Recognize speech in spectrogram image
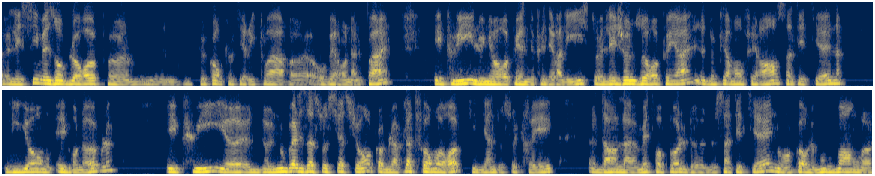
euh, les six maisons de l'Europe que compte le territoire auvergne-alpin, et puis l'Union européenne des fédéralistes, les jeunes européens de Clermont-Ferrand, Saint-Étienne, Lyon et Grenoble, et puis de nouvelles associations comme la Plateforme Europe qui vient de se créer dans la métropole de, Saint-Étienne ou encore le mouvement euh,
